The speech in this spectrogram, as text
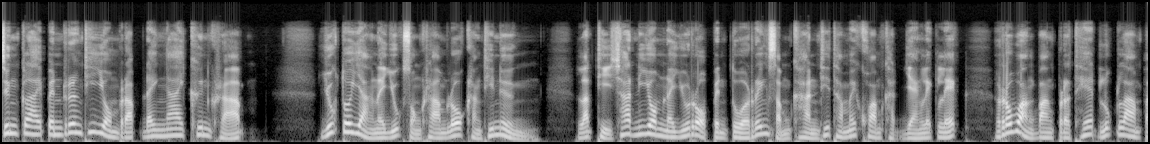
จึงกลายเป็นเรื่องที่ยอมรับได้ง่ายขึ้นครับ ยุคตัวอย่างในยุคสงครามโลกครั้งที่หนึ่งลัทธิชาตินิยมในยุโรปเป็นตัวเร่งสำคัญที่ทำให้ความขัดแย้งเล็กๆ ระหว่างบางประเทศลุกลามไป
